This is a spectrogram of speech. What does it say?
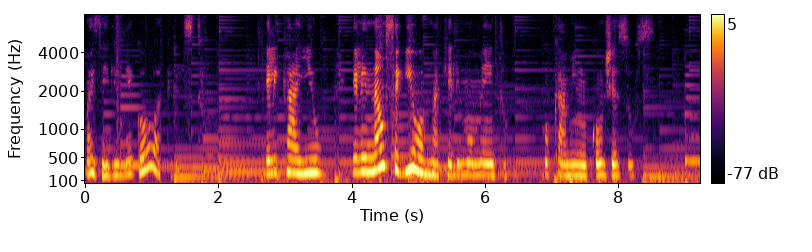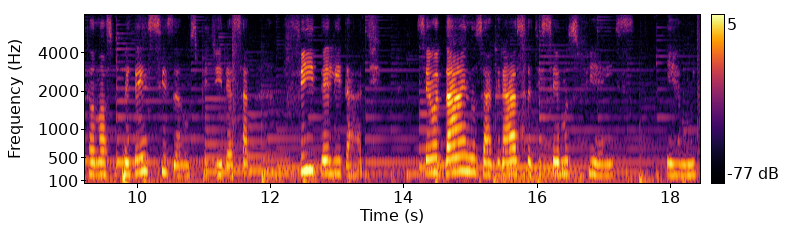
Mas ele negou a Cristo. Ele caiu, ele não seguiu naquele momento o caminho com Jesus. Então nós precisamos pedir essa fidelidade. Senhor, dai-nos a graça de sermos fiéis. E é muito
